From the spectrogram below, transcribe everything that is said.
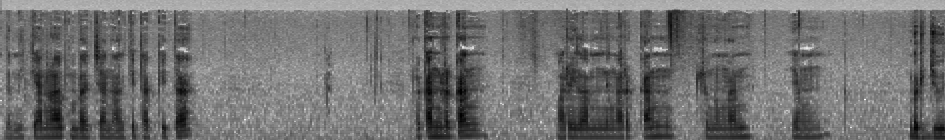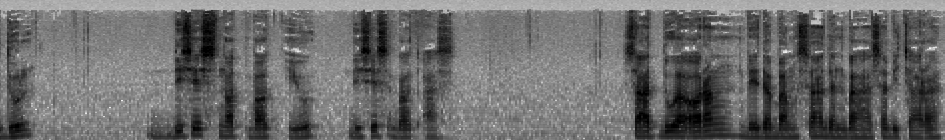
Demikianlah pembacaan Alkitab kita. Rekan-rekan, marilah mendengarkan renungan yang berjudul This is not about you, this is about us. Saat dua orang beda bangsa dan bahasa bicara,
